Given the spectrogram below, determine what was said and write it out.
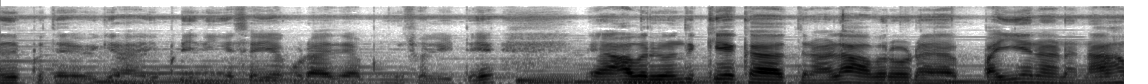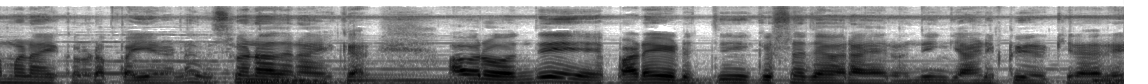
எதிர்ப்பு தெரிவிக்கிறார். இப்படி நீங்கள் செய்யக்கூடாது அப்படின்னு சொல்லிட்டு அவர் வந்து கேட்காததுனால அவரோட பையனான நாகமநாயக்கரோட பையனான விஸ்வநாத நாயக்கர் அவரை வந்து படையெடுத்து கிருஷ்ணதேவராயர் வந்து இங்கே அனுப்பி வைக்கிறாரு.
